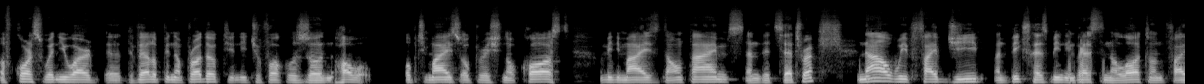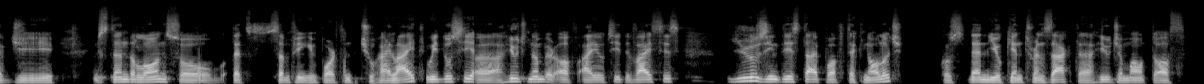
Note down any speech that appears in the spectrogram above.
Of course, when you are uh, developing a product, you need to focus on how optimize operational costs, minimize downtimes, and etc. Now with 5G, and BICS has been investing a lot on 5G standalone, so that's something important to highlight. We do see a, a huge number of IoT devices using this type of technology because then you can transact a huge amount of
